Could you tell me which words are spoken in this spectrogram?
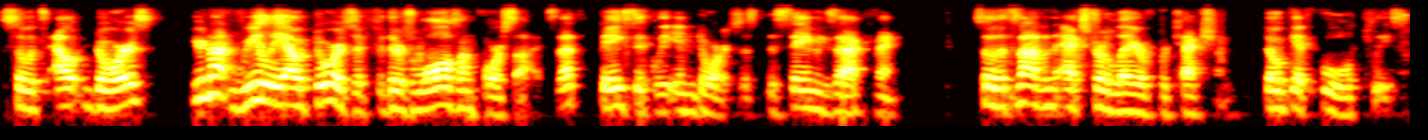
so it's outdoors, you're not really outdoors if there's walls on four sides. That's basically indoors. It's the same exact thing. So that's not an extra layer of protection. Don't get fooled, please.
